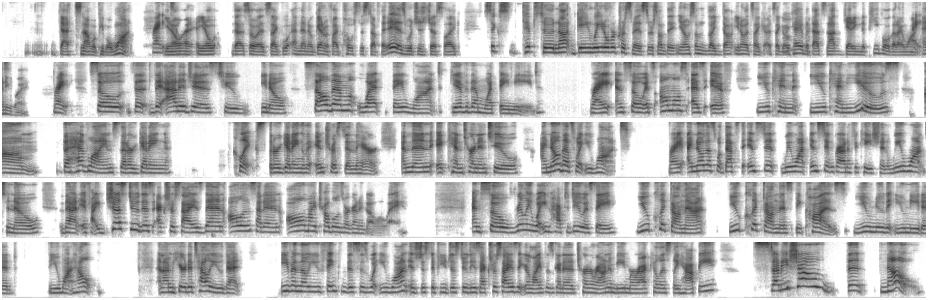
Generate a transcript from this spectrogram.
that's not what people want. Right. You know, and, you know, that, so it's like, well, and then again, if I post the stuff that is, which is just like, six tips to not gain weight over Christmas or something, you know, some like, don't, you know, it's like, it's like, mm-hmm. okay, but that's not getting the people that I want right. anyway. Right. So the, the adage is to, you know, sell them what they want, give them what they need. Right. And so it's almost as if you can, you can use, um, the headlines that are getting clicks that are getting the interest in there and then it can turn into I know that's what you want, right? I know that's what that's the instant. We want instant gratification. We want to know that if I just do this exercise, then all of a sudden all my troubles are going to go away. And so, really, what you have to do is say, you clicked on that. You clicked on this because you knew that you needed, that you want help. And I'm here to tell you that even though you think this is what you want is just if you just do these exercises that your life is going to turn around and be miraculously happy studies show that no.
